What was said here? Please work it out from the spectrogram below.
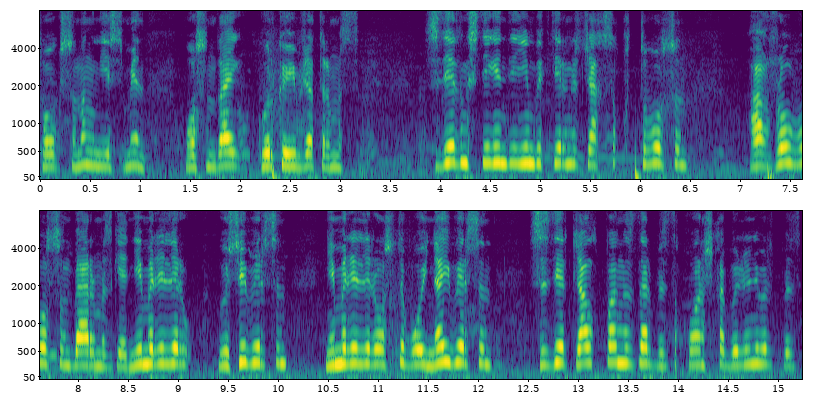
сол кісінің несімен осындай көркейіп жатырмыз. Сіздердің істегенде еңбектеріңіз жақсы құтты болсын. Ақ жол болсын бәрімізге. Немерелер өсе берсін. Немерелер өстіп ойнай берсін. Сіздер жалықпаңыздар бізді қуанышқа бөлене біз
